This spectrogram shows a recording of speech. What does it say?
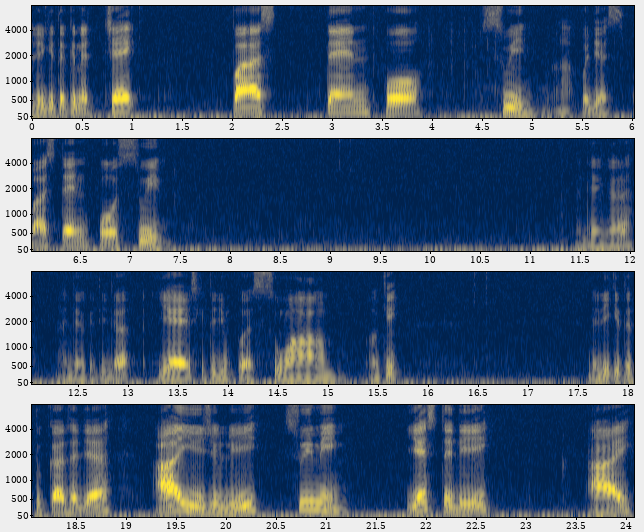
jadi kita kena check past tense for swim. Ha, apa dia? Past tense for swim. Ada ke? Ada ke tidak? Yes, kita jumpa swam. Okay. Jadi kita tukar saja. I usually swimming. Yesterday, I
